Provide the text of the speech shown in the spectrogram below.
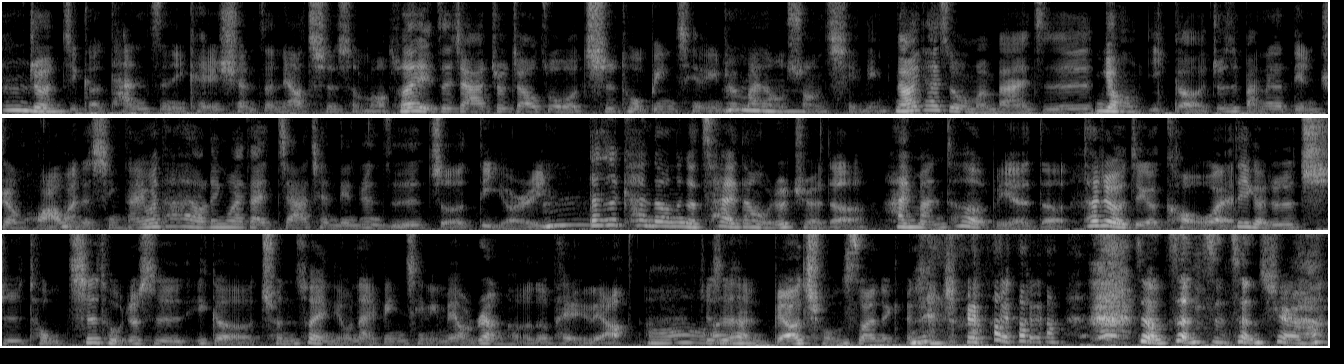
嗯就有几个摊子你可以选择你要吃什么，所以这家就叫做吃土冰淇淋，就卖那种双淇淋。然后一开始我们本来只是用一个就是把那个点券花完的心态，因为它还有另外再加钱，点券只是折抵而已。但是看到那个菜单，我就觉得还蛮特别的。它就有几个口味，第一个就是吃土，吃土就是一个纯粹牛奶冰淇淋，没有任何的配料，哦，就是很比较穷酸的感觉。这有政治正确吗？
